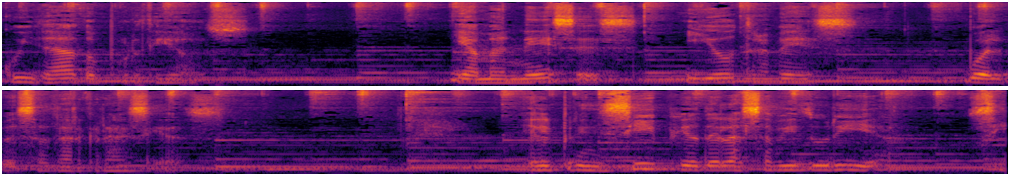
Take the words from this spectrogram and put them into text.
cuidado por Dios. Y amaneces y otra vez vuelves a dar gracias. El principio de la sabiduría, sí,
